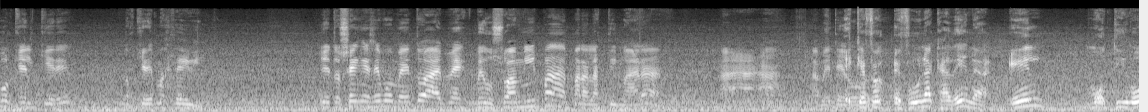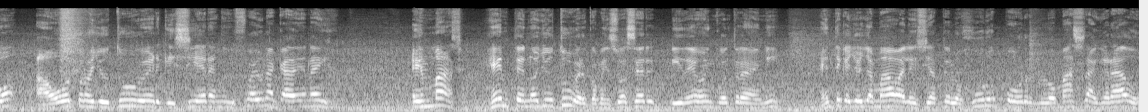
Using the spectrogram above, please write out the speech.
Porque él quiere, nos quiere más débil. Y entonces en ese momento me, me usó a mí para, para lastimar a, a, a- a Meteoro. Es que fue, fue una cadena. Él motivó a otros youtubers que hicieran y fue una cadena ahí. Es más, gente no youtuber comenzó a hacer videos en contra de mí. Gente que yo llamaba y le decía, te lo juro por lo más sagrado,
